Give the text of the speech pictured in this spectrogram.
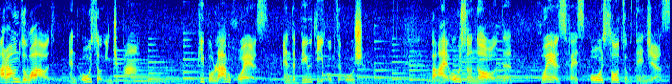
Around the world, and also in Japan, people love whales and the beauty of the ocean. But I also know that whales face all sorts of dangers,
